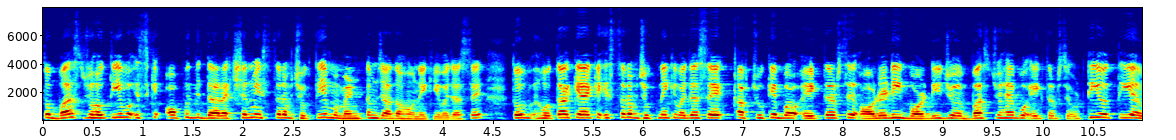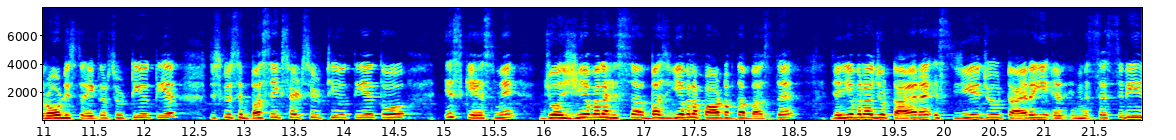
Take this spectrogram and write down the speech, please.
तो बस जो होती है वो इसके ऑपोजिट डायरेक्शन में इस तरफ़ झुकती है मोमेंटम ज़्यादा होने की वजह से। तो होता क्या है कि इस तरफ़ झुकने की वजह से अब चूँकि एक तरफ़ से ऑलरेडी बॉडी जो बस जो है वो एक तरफ़ से उठी होती है रोड इस तरह एक तरफ़ से उठी होती है, जिसकी वजह से बस एक साइड से उठी होती है तो इस केस में जो ये वाला हिस्सा, बस ये वाला पार्ट ऑफ़ द बस है या ये वाला जो टायर है, इस, ये जो टायर है, ये नेसेसरी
